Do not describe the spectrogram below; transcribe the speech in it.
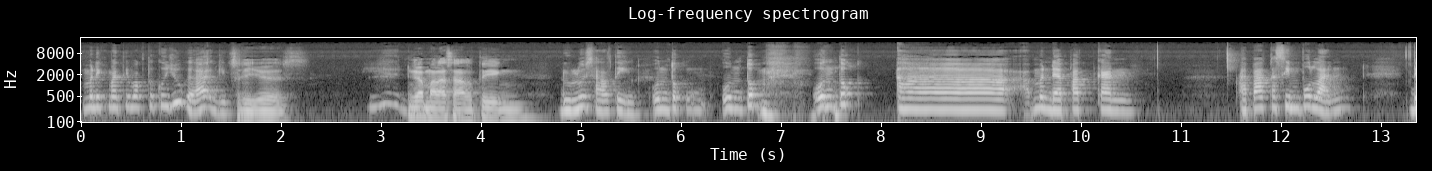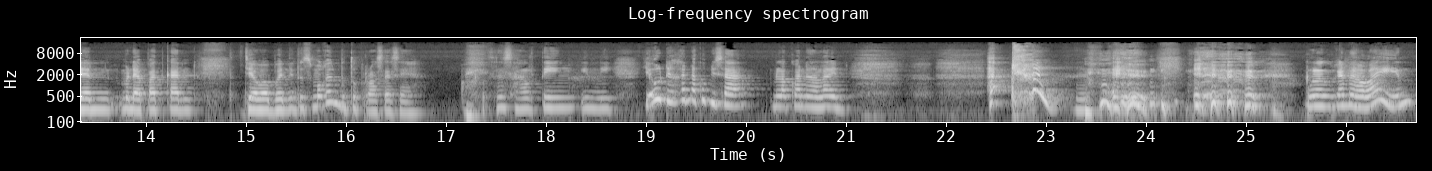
menikmati waktuku juga gitu. Serius. Iya. Enggak malah salting. Dulu salting untuk untuk untuk eh, mendapatkan apa kesimpulan dan mendapatkan jawaban itu semua kan butuh proses ya. Oh, terus salting ini. Ya udah kan aku bisa melakukan hal lain. melakukan hal lain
